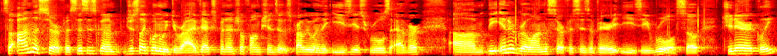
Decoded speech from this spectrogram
So on the surface, this is going to, just like when we derived exponential functions, it was probably one of the easiest rules ever. Um, the integral on the surface is a very easy rule. So generically,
